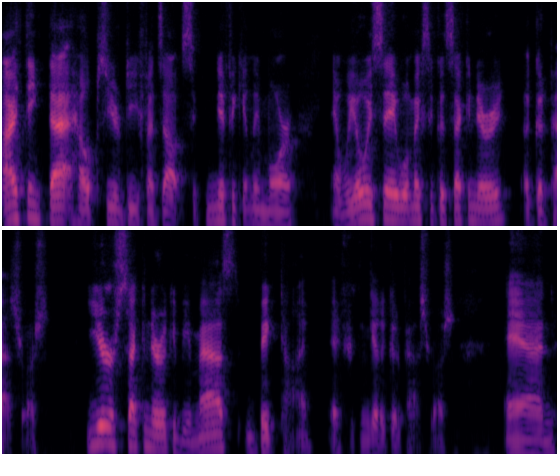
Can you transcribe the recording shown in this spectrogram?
I think that helps your defense out significantly more. And we always say what makes a good secondary a good pass rush. Your secondary could be masked big time if you can get a good pass rush. And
